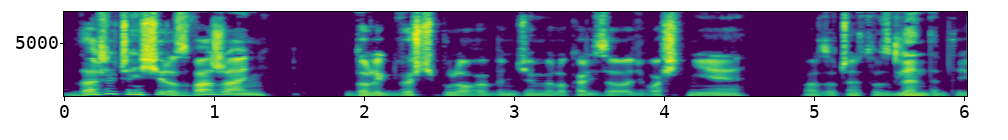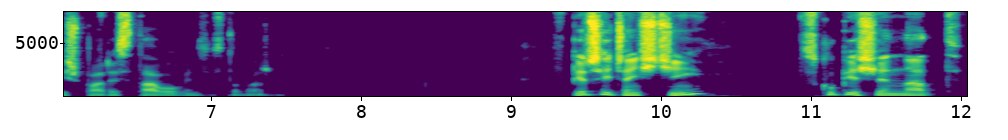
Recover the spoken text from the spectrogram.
W dalszej części rozważań dolegliwości bólowe będziemy lokalizować właśnie bardzo często względem tej szpary stawu, więc jest to ważne. W pierwszej części skupię się nad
